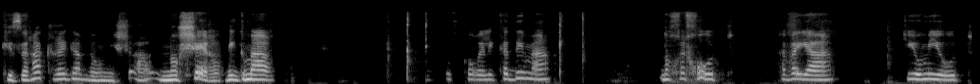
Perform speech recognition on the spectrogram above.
כי זה רק רגע והוא נשאר, נושר, נגמר. הגוף קורא לי קדימה, נוכחות, הוויה, קיומיות,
